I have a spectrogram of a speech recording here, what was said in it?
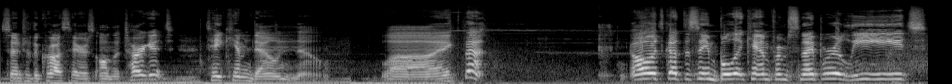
Center the crosshairs on the target. Take him down now. Like that. Oh, it's got the same bullet cam from Sniper Elite.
